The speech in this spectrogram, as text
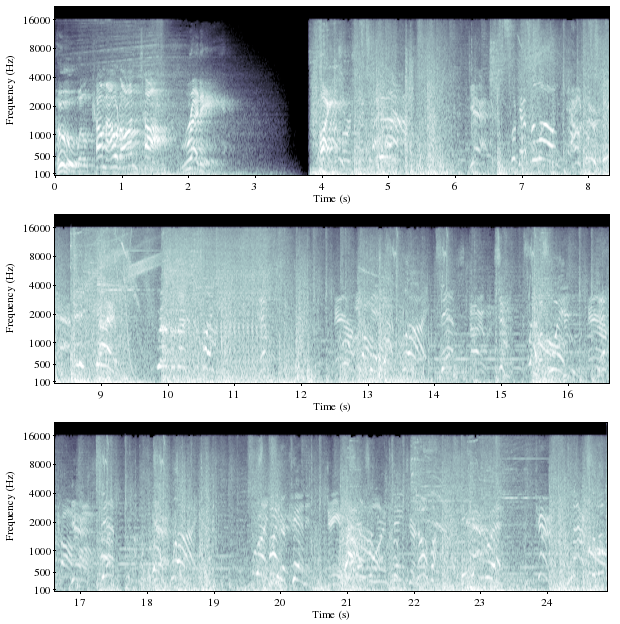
Who will come out on top? Ready. Look out below! Counter. Grab him extra fight! Air Zip! combo. Fly! Zip! Silence. Swing! Air combo. Zip! Fly! Right Spider cannon! Danger Battle's one. danger! Nova! Get ready! Maximum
